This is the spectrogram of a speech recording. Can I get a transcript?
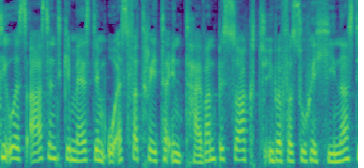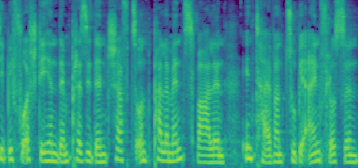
Die USA sind gemäß dem US-Vertreter in Taiwan besorgt über Versuche Chinas, die bevorstehenden Präsidentschafts- und Parlamentswahlen in Taiwan zu beeinflussen.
